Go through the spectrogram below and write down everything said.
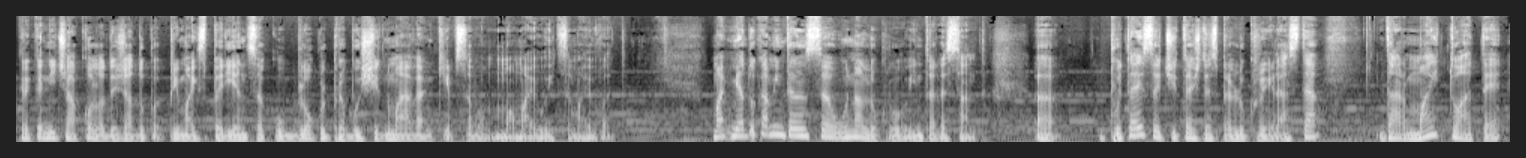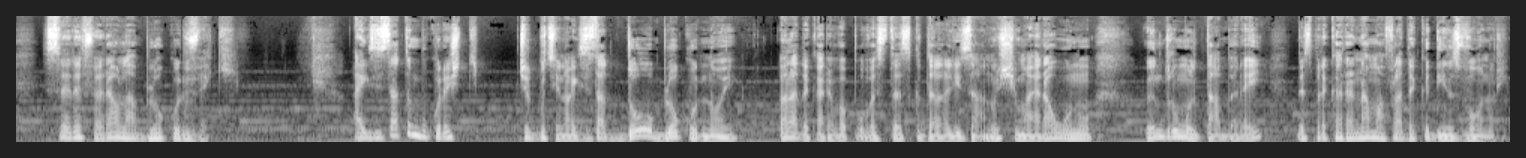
Cred că nici acolo, deja după prima experiență cu blocul prăbușit, nu mai aveam chef să mă mai uit, să mai văd. Mai, mi-aduc aminte însă un alt lucru interesant. Uh, puteai să citești despre lucrurile astea, dar mai toate se refereau la blocuri vechi. A existat în București, cel puțin au existat două blocuri noi, ăla de care vă povestesc de la Lizanu și mai era unul în drumul taberei despre care n-am aflat decât din zvonuri.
